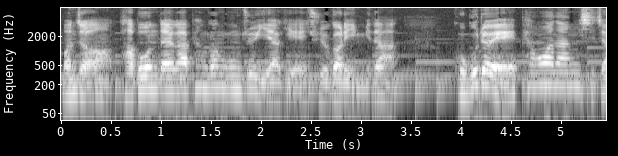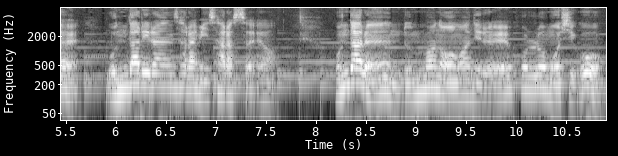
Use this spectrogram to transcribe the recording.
먼저 바보 온달과 평강공주 이야기의 줄거리입니다. 고구려의 평원왕 시절 온달이라는 사람이 살았어요. 온달은 눈먼 어머니를 홀로 모시고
